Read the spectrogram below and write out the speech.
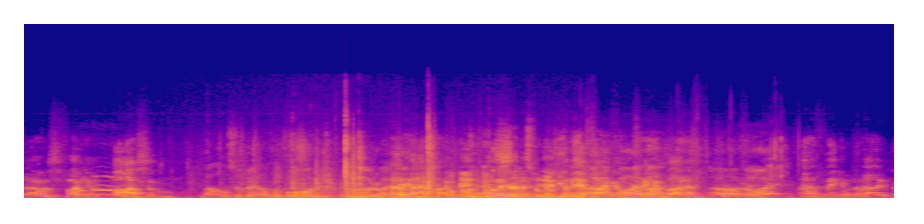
That was fucking awesome. That was a bit of a bore. All right. I thinking that I'm.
